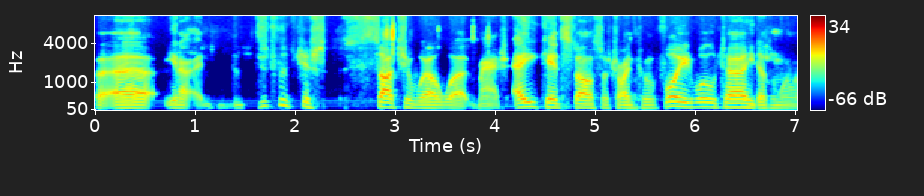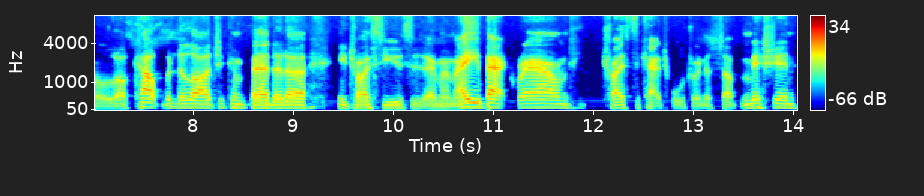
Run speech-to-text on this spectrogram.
But uh, you know, this was just such a well worked match. A Kid starts off trying to avoid Walter. He doesn't want to lock up with the larger competitor. He tries to use his MMA background. He tries to catch Walter in a submission.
